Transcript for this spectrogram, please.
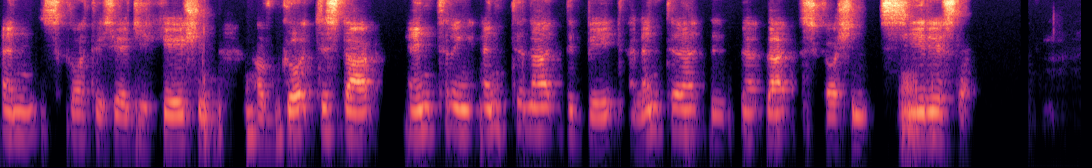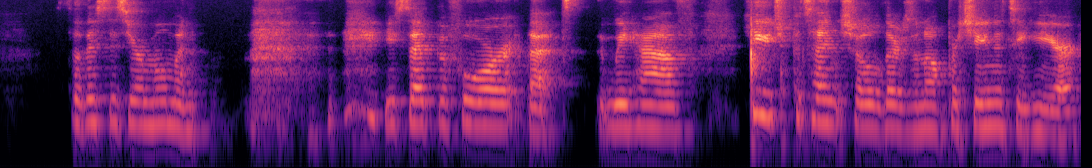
in Scottish education have got to start entering into that debate and into that, that discussion seriously. So, this is your moment. you said before that we have huge potential, there's an opportunity here.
